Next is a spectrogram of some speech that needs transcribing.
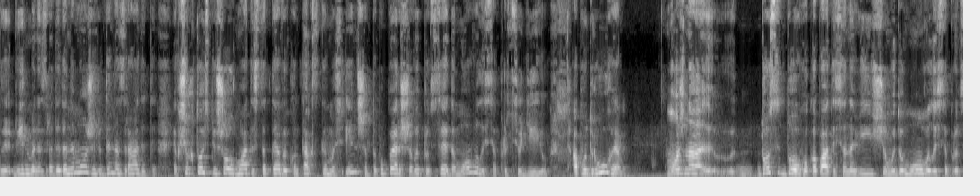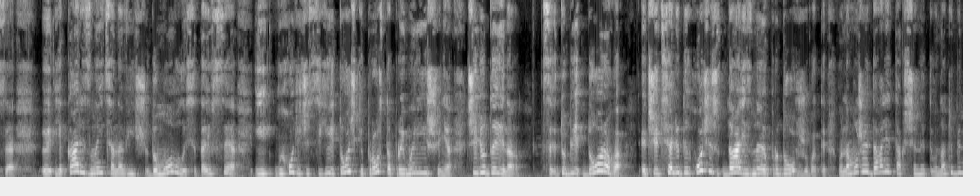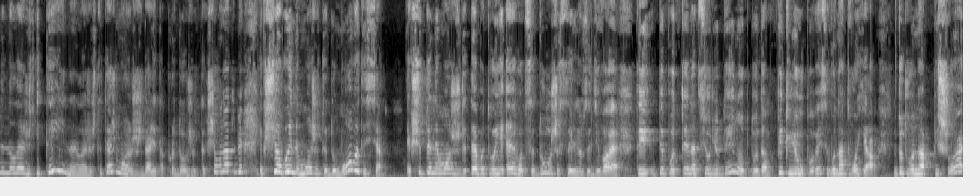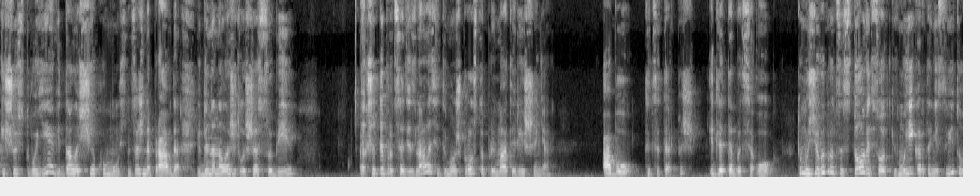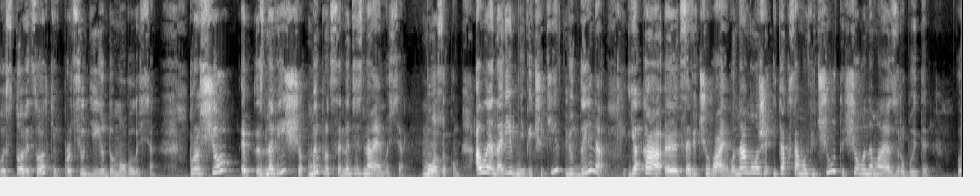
він мене зрадив. Та не може людина зрадити. Якщо хтось пішов мати статевий контакт з кимось іншим, то, по-перше, ви про це домовилися, про цю дію. А по-друге, можна е, досить довго копатися, навіщо ми домовилися про це. Е, Яка різниця навіщо? Домовилися та і все. І виходячи з цієї точки, просто прийми рішення, чи людина. Це тобі дорого, Е, чи ця людина хочеш далі з нею продовжувати? Вона може і далі так чинити, вона тобі не належить, і ти їй не належиш, ти теж можеш далі так продовжувати. Якщо вона тобі, якщо ви не можете домовитися, якщо ти не можеш для тебе твоє его це дуже сильно задіває. Ти, типу, ти на цю людину ну, там петлю повесь, вона твоя. Тут вона пішла і щось твоє віддала ще комусь. Ну це ж неправда. Людина належить лише собі. Якщо ти про це дізналася, ти можеш просто приймати рішення. Або ти це терпиш, і для тебе це ок. Тому що ви про це 100%, в моїй картині світу ви 100% про цю дію домовилися. Про що, е, навіщо, ми про це не дізнаємося мозоком. Але на рівні відчуттів людина, яка е, це відчуває, вона може і так само відчути, що вона має зробити.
